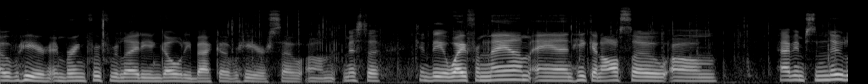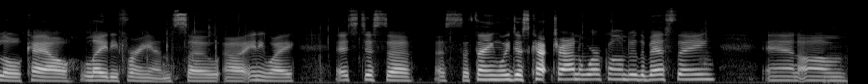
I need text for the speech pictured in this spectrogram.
over here and bring Froo Froo Lady and Goldie back over here. So um, Mr. can be away from them and he can also um, have him some new little cow lady friends. So uh, anyway, it's just a, it's a thing we just kept trying to work on, do the best thing and um,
